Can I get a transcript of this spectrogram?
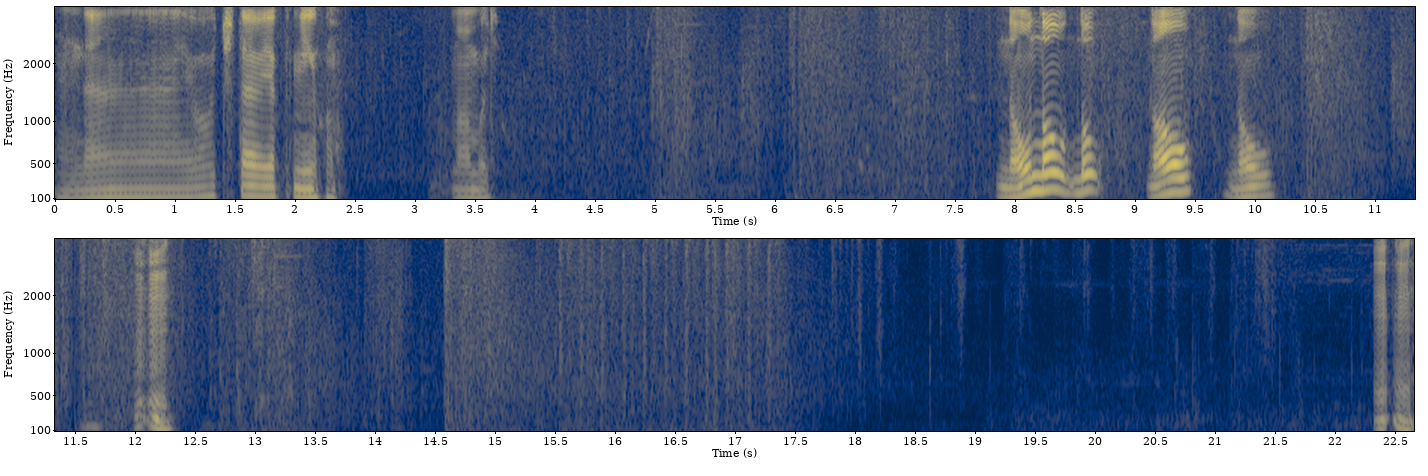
Да, його читаю як книгу. Мабуть. No, no, no, no, no. Mm-mm. Mm-mm.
